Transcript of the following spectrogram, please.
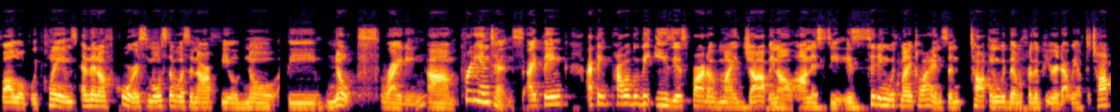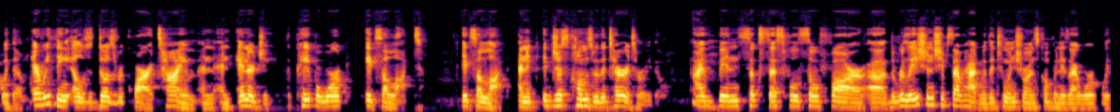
follow up with claims. And then, of course, most of us in our field know the notes writing. Um, pretty intense. I think, I think probably the easiest part of my job, in all honesty, is sitting with my clients and talking with them for the period that we have to talk with them. Everything else does require time and, and energy. The paperwork, it's a lot. It's a lot. And it, it just comes with the territory, though. I've been successful so far. Uh, the relationships I've had with the two insurance companies I work with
